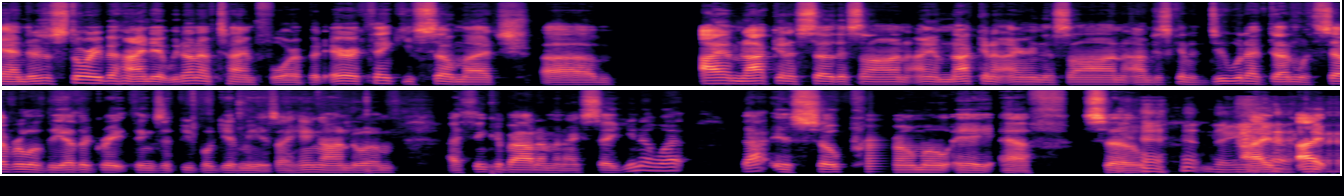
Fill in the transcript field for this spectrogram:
And there's a story behind it. We don't have time for it, but Eric, thank you so much. Um, I am not going to sew this on. I am not going to iron this on. I'm just going to do what I've done with several of the other great things that people give me is I hang on to them. I think about them and I say, you know what? That is so promo AF. So I. I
